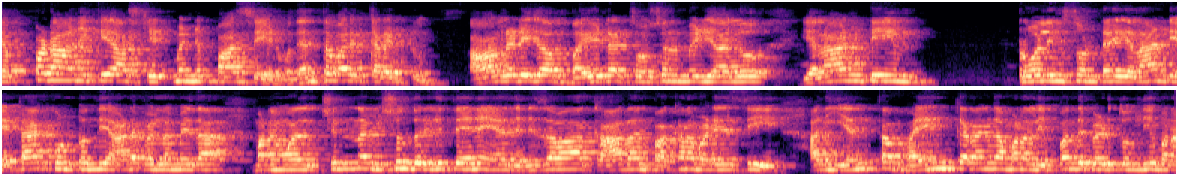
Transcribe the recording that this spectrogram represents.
చెప్పడానికే ఆ స్టేట్మెంట్ని పాస్ చేయడం. అది ఎంతవరకు కరెక్ట్ ఆల్రెడీగా బయట సోషల్ మీడియాలో ఎలాంటి ట్రోలింగ్స్ ఉంటాయి ఎలాంటి అటాక్ ఉంటుంది ఆడపిల్ల మీద మనం చిన్న విషయం దొరికితేనే అది నిజమా కాదని పక్కన పడేసి అది ఎంత భయంకరంగా మనల్ని ఇబ్బంది పెడుతుంది మన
